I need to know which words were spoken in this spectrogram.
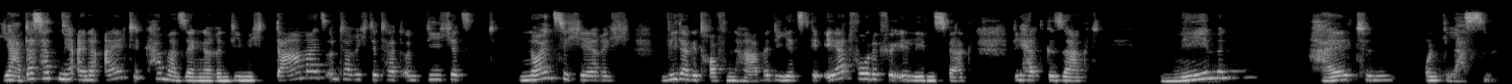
Ja, das hat mir eine alte Kammersängerin, die mich damals unterrichtet hat und die ich jetzt 90-jährig wieder getroffen habe, die jetzt geehrt wurde für ihr Lebenswerk, die hat gesagt, nehmen, halten und lassen.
